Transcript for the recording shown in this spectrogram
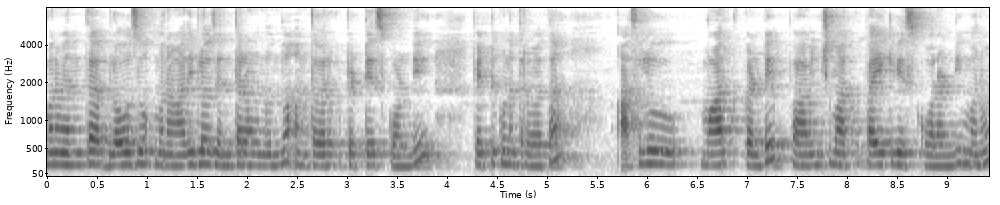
మనం ఎంత బ్లౌజు మన ఆది బ్లౌజ్ ఎంత రౌండ్ ఉందో అంతవరకు పెట్టేసుకోండి. పెట్టుకున్న తర్వాత అసలు మార్క్ కంటే పావించి మార్క్ పైకి వేసుకోవాలండి మనం.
